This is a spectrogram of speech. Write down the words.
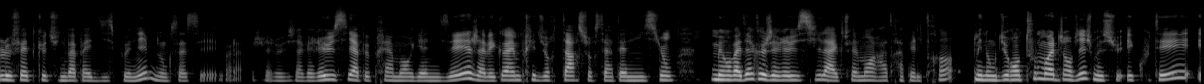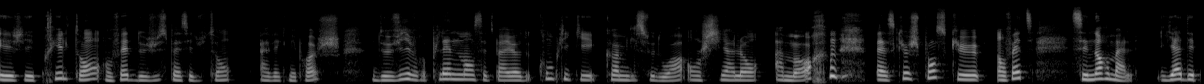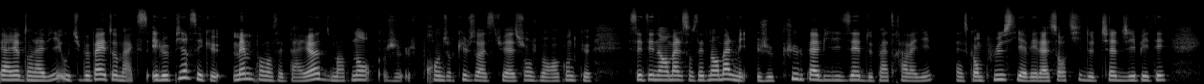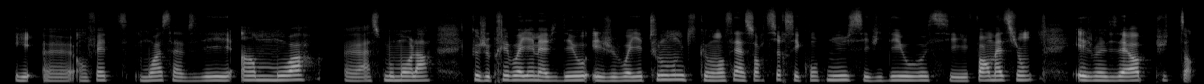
le fait que tu ne vas pas être disponible. Donc ça, c'est voilà, j'avais réussi à peu près à m'organiser. J'avais quand même pris du retard sur certaines missions, mais on va dire que j'ai réussi là actuellement à rattraper le train. Mais donc durant tout le mois de janvier, je me suis écoutée et j'ai pris le temps en fait de juste passer du temps avec mes proches, de vivre pleinement cette période compliquée comme il se doit, en chialant à mort, parce que je pense que en fait c'est normal il y a des périodes dans la vie où tu peux pas être au max. Et le pire, c'est que même pendant cette période, maintenant, je, prends du recul sur la situation, je me rends compte que c'était normal sans être normal, mais je culpabilisais de pas travailler. Parce qu'en plus, il y avait la sortie de ChatGPT. Et euh, en fait, moi, ça faisait un mois euh, à ce moment-là que je prévoyais ma vidéo et je voyais tout le monde qui commençait à sortir ses contenus, ses vidéos, ses formations. Et je me disais, oh putain,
